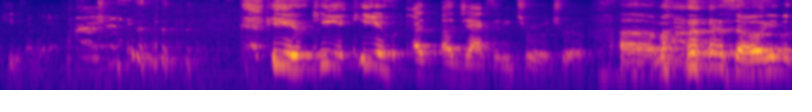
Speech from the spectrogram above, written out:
he was like, whatever. he is he he is a, a Jackson true true. Um, so he was,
